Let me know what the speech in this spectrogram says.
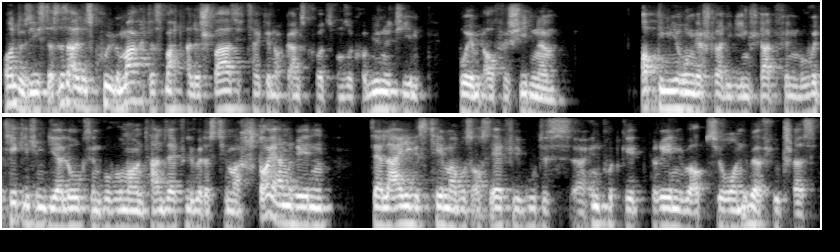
Und du siehst, das ist alles cool gemacht, das macht alles Spaß. Ich zeige dir noch ganz kurz unsere Community, wo eben auch verschiedene Optimierungen der Strategien stattfinden, wo wir täglich im Dialog sind, wo wir momentan sehr viel über das Thema Steuern reden. sehr leidiges Thema, wo es auch sehr viel gutes äh, Input geht. Wir reden über Optionen, über Futures.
